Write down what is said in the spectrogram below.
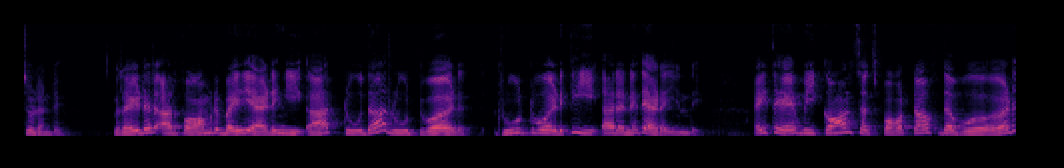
చూడండి. Rider are formed by adding E R to the root word root వర్డ్కి ఈఆర్ అనేది యాడ్ అయ్యింది. అయితే we call such part of the word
